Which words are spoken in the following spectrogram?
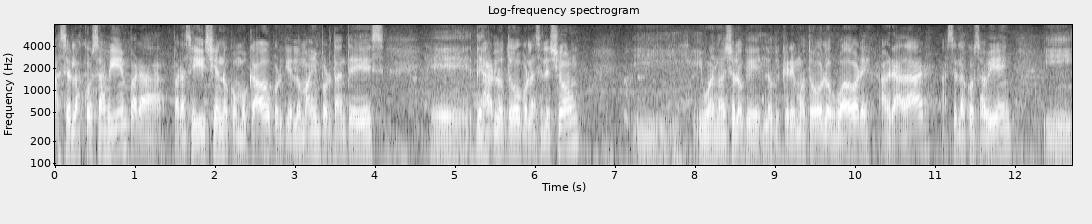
hacer las cosas bien para, para seguir siendo convocado, porque lo más importante es eh, dejarlo todo por la selección. Y, bueno, eso es lo que, lo que queremos todos los jugadores, agradar, hacer las cosas bien y,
